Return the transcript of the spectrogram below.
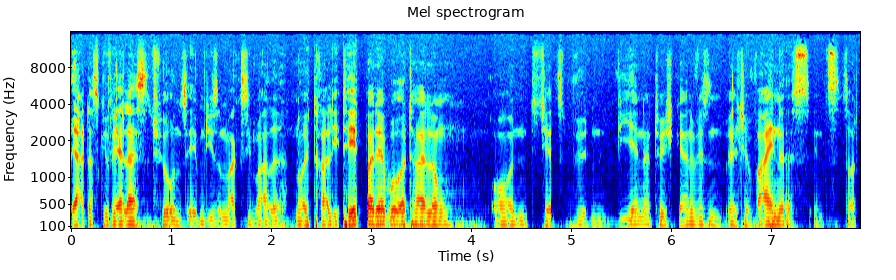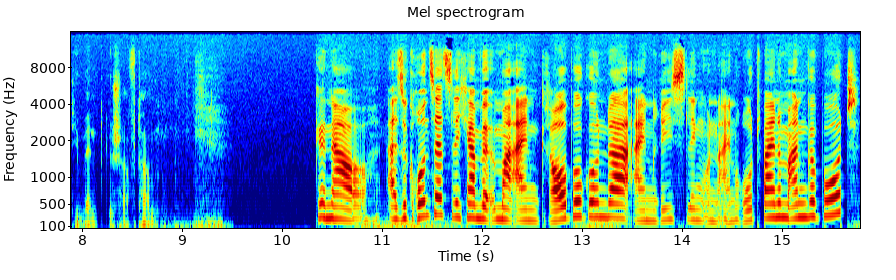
ja, das gewährleistet für uns eben diese maximale Neutralität bei der Beurteilung. Und jetzt würden wir natürlich gerne wissen, welche Weine es ins Sortiment geschafft haben. Genau. Also grundsätzlich haben wir immer einen Grauburgunder, einen Riesling und einen Rotwein im Angebot.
